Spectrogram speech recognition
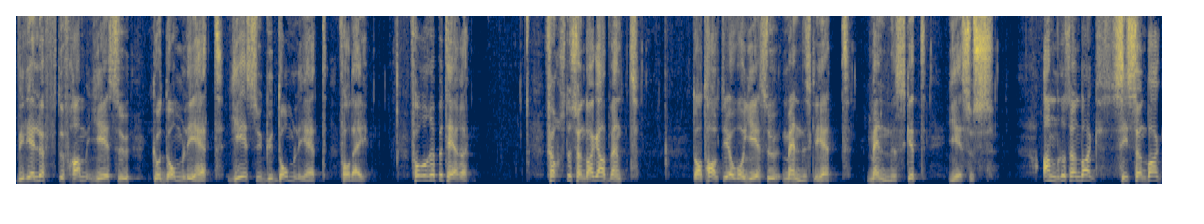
vil jeg løfte fram Jesu guddommelighet. Jesu guddommelighet for deg. For å repetere. Første søndag i advent, da talte jeg over Jesu menneskelighet. Mennesket Jesus. Andre søndag, sist søndag,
